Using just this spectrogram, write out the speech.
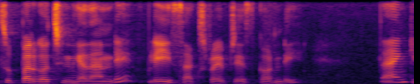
సూపర్గా వచ్చింది కదా అండి. ప్లీజ్ సబ్స్క్రైబ్ చేసుకోండి. Thank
